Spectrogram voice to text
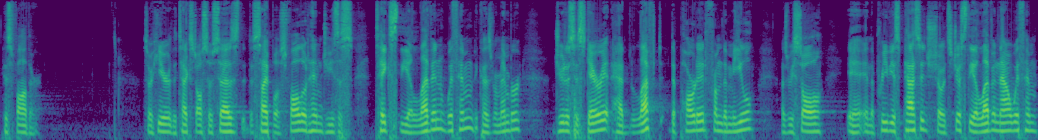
his Father. So here the text also says the disciples followed him. Jesus takes the eleven with him because remember, Judas Iscariot had left, departed from the meal, as we saw in the previous passage. So it's just the eleven now with him.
